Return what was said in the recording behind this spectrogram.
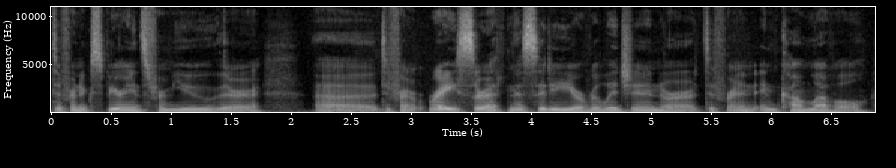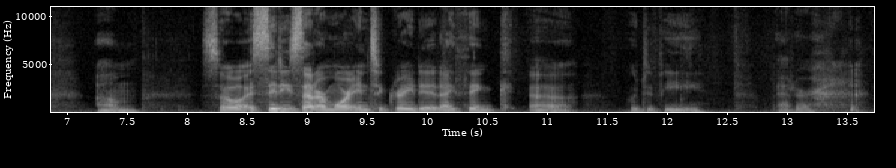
different experience from you. They're uh, different race or ethnicity or religion or a different income level. Um, so uh, cities that are more integrated, I think, uh, would be better.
